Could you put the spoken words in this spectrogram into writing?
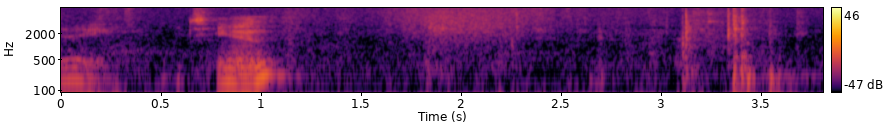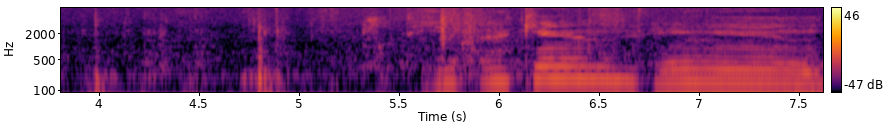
Okay, it's in. Plug unit back in and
